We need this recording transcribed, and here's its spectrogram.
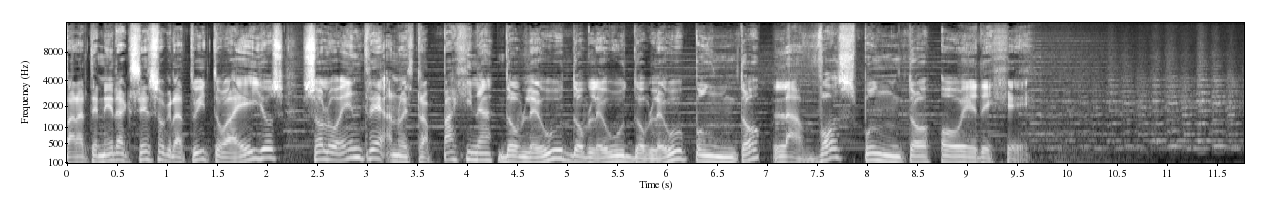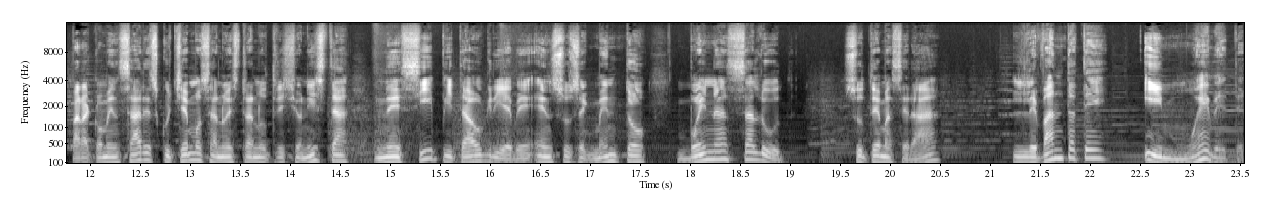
Para tener acceso gratuito a ellos, solo entre a nuestra página www.lavoz.org. Para comenzar, escuchemos a nuestra nutricionista Nessie Pitao Grieve en su segmento Buena Salud. Su tema será Levántate y muévete.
